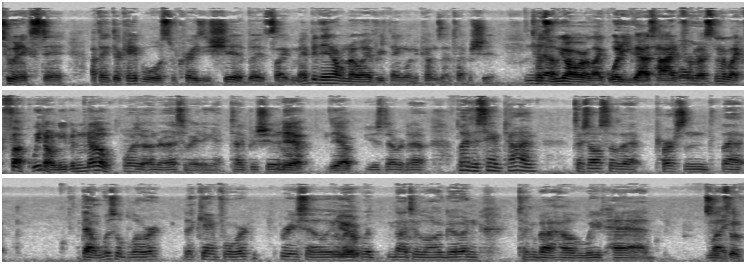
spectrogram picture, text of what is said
to an extent. I think they're capable of some crazy shit, but it's like maybe they don't know everything when it comes to that type of shit. Because No. we all are like, "What are you guys hide from us?" And they're like, "Fuck, we don't even know." Or they're underestimating it type of shit. Yeah, yeah. You just never know. But at the same time, there's also that person that that whistleblower that came forward recently, Yep. like with not too long ago, and talking about how we've had since Like- the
